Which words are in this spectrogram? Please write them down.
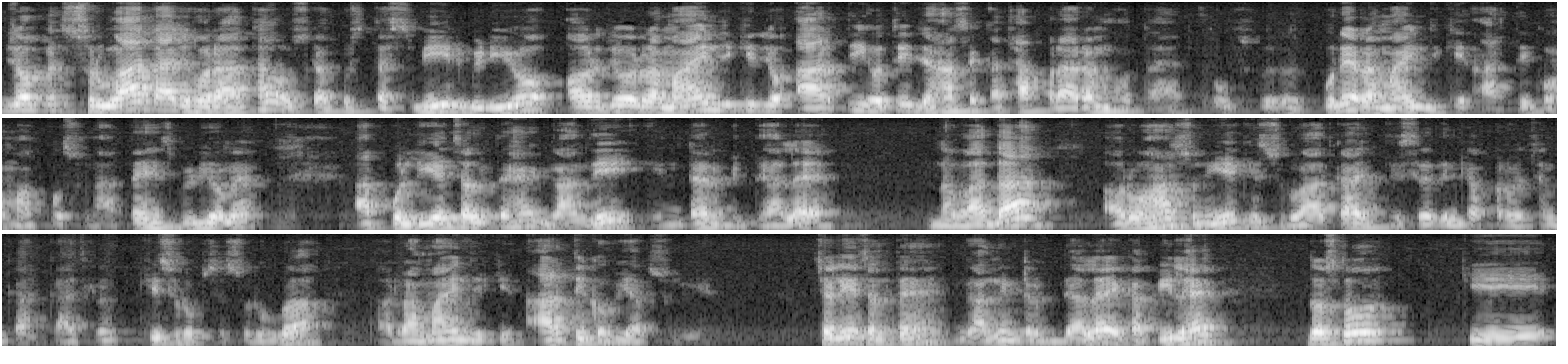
जो शुरुआत आज हो रहा था, उसका कुछ तस्वीर, वीडियो और जो रामायण जी की जो आरती होती है, जहाँ से कथा प्रारंभ होता है तो पूरे रामायण जी की आरती को हम आपको सुनाते हैं इस वीडियो में। आपको लिए चलते हैं गांधी इंटर विद्यालय, नवादा, और वहाँ सुनिए कि शुरुआत का, तीसरे दिन का प्रवचन का कार्यक्रम किस रूप से शुरू हुआ और रामायण जी की आरती को भी आप सुनिए। चलिए चलते हैं, गांधी इंटर विद्यालय, एक अपील है। दोस्तों, कि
